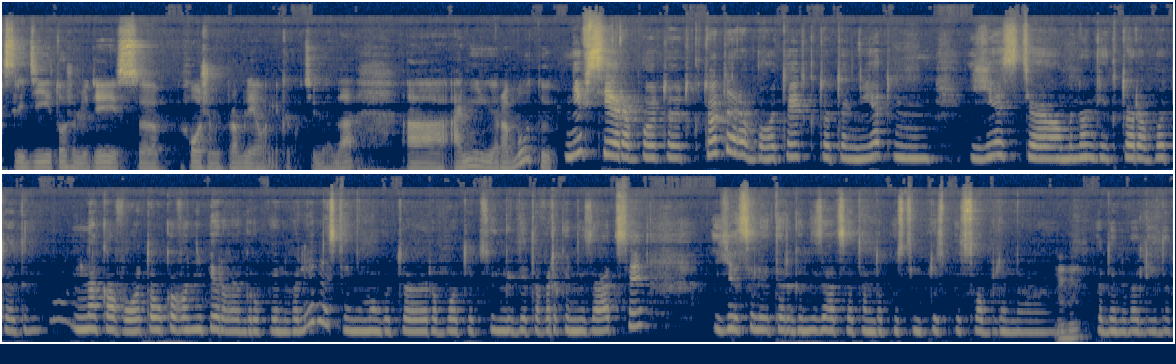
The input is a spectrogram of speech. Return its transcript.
среди тоже людей с похожими проблемами, как у тебя, да? А они работают? Не все работают, кто-то работает, кто-то нет. Есть э, многие, кто работает на кого-то, у кого не первая группа инвалидности, они могут э, работать где-то в организации, если эта организация там, допустим, приспособлена Мгм. под инвалидов.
